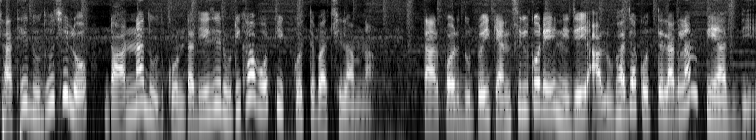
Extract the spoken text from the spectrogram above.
সাথে দুধও ছিল ডাল না দুধ, কোনটা দিয়ে যে রুটি খাব ঠিক করতে পারছিলাম না। তারপর দুটোই ক্যান্সেল করে নিজেই আলু ভাজা করতে লাগলাম পেঁয়াজ দিয়ে।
